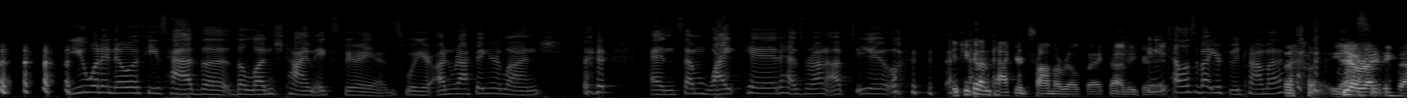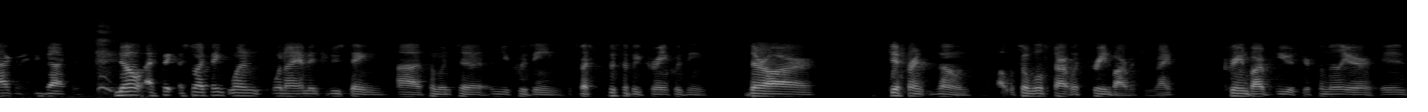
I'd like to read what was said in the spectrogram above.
you want to know if he's had the the lunchtime experience where you're unwrapping your lunch and some white kid has run up to you. if you could unpack your trauma real quick, that would be great. Can you tell us about your food trauma? yes. Yeah, right. Exactly. Exactly. No, I think so. I think when when I am introducing uh, someone to a new cuisine, specifically Korean cuisine, there are different zones. Uh, so we'll start with Korean barbecue, right? Korean barbecue, if you're familiar, is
